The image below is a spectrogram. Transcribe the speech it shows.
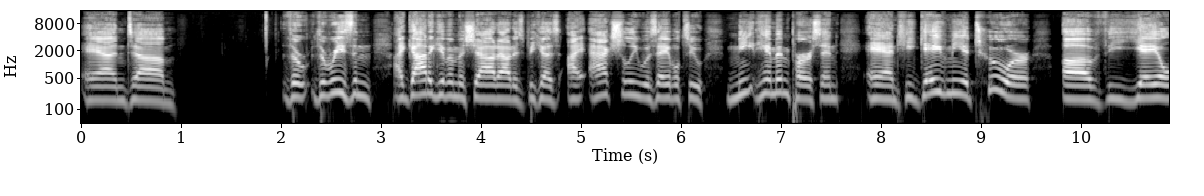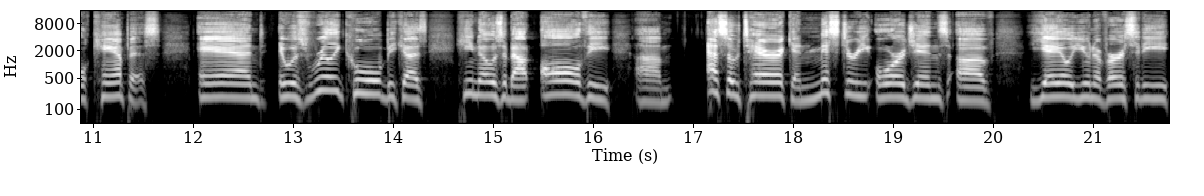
And um, the, the reason I got to give him a shout out is because I actually was able to meet him in person and he gave me a tour of the Yale campus. And it was really cool because he knows about all the um, esoteric and mystery origins of Yale University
